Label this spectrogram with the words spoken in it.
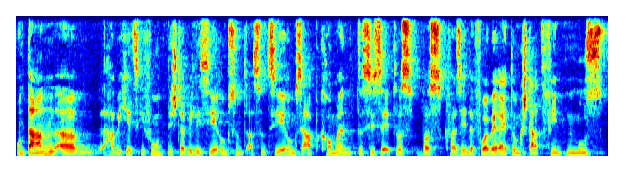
Und dann ähm, habe ich jetzt gefunden, Stabilisierungs- und Assoziierungsabkommen, das ist etwas, was quasi in der Vorbereitung stattfinden muss.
